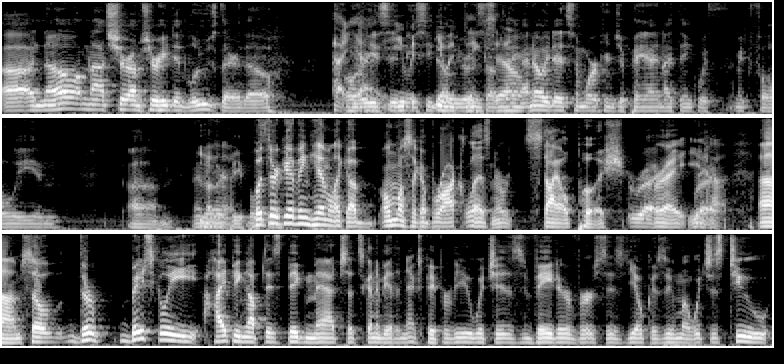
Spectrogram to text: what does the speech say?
Uh, no, I'm not sure. I'm sure he did lose there though. Uh, or yeah, he's in you would- ECW you would or think something. so. I know he did some work in Japan. I think with Mick Foley and um, and other people. But they're giving him like a almost like a Brock Lesnar style push. Right, Right. Yeah. Um, so they're basically hyping up this big match that's going to be at the next pay per view, which is Vader versus Yokozuna, which is two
